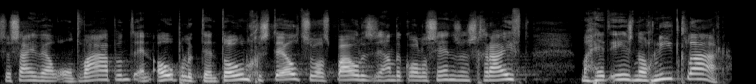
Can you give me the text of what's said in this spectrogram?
Ze zijn wel ontwapend en openlijk tentoongesteld, zoals Paulus aan de Colossensen schrijft, maar het is nog niet klaar.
